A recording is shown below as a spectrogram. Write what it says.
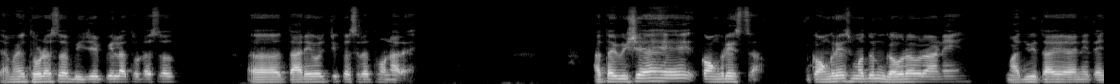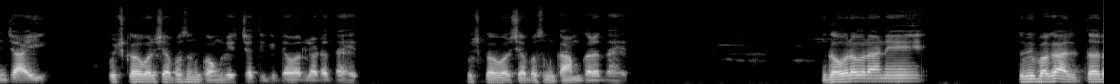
त्यामुळे थोडंसं बीजेपीला थोडंसं तारेवरची कसरत होणार आहे. आता विषय आहे काँग्रेसचा. काँग्रेसमधून गौरव राणे माधवीताई आणि त्यांच्या आई पुष्कळ वर्षापासून काँग्रेसच्या तिकिटावर लढत आहेत. पुष्कळ वर्षापासून काम करत आहेत. गौरव राणे तुम्ही बघाल तर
